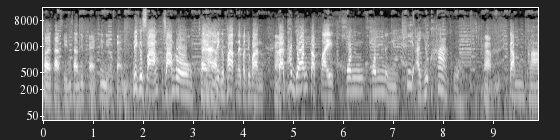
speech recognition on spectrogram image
ซอยตากสิน 38 เช่นเดียวกัน นี่คือ3 3โรงใช่ครับนะฮะนี่คือภาพในปัจจุบัน ครับ แต่ถ้าย้อนกลับไปคนคนหนึ่งที่อายุ5ขวบครับ กำพร้า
